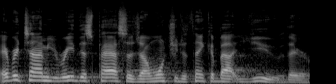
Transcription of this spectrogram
Every time you read this passage, I want you to think about you there.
